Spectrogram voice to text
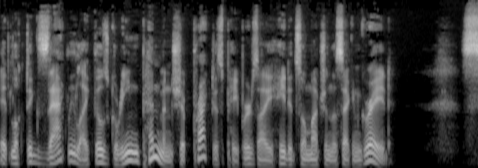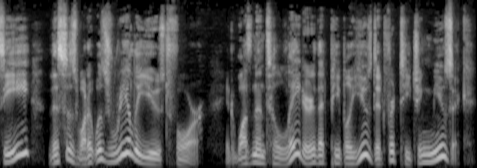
It looked exactly like those green penmanship practice papers I hated so much in the second grade. See, this is what it was really used for. It wasn't until later that people used it for teaching music.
